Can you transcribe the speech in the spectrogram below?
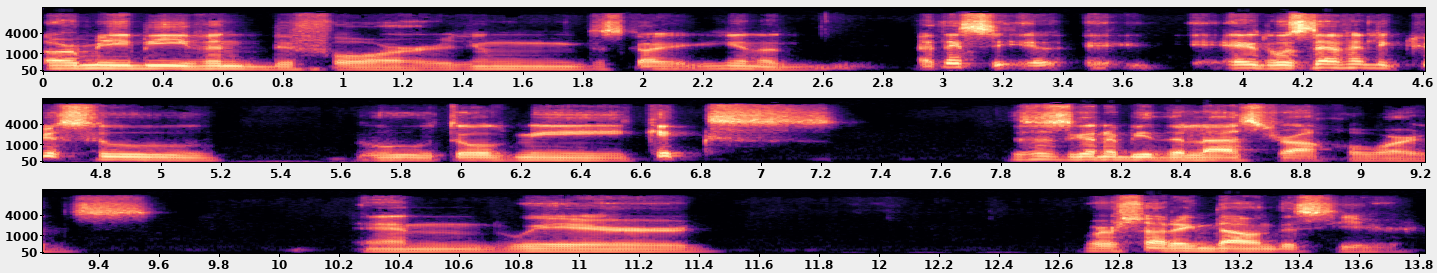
or maybe even before. You know i think it, it, was definitely chris who who told me kicks this is going to be the last rock awards. And we're we're shutting down this year.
